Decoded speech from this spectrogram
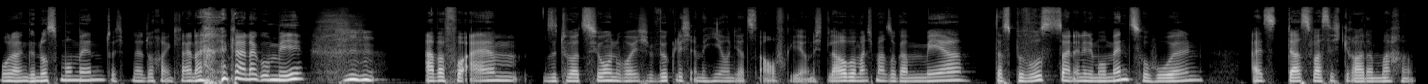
oder ein Genussmoment. Ich bin ja doch ein kleiner, kleiner Gourmet. Mhm. Aber vor allem Situationen, wo ich wirklich im Hier und Jetzt aufgehe. Und ich glaube manchmal sogar mehr das Bewusstsein in den Moment zu holen, als das, was ich gerade mache.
